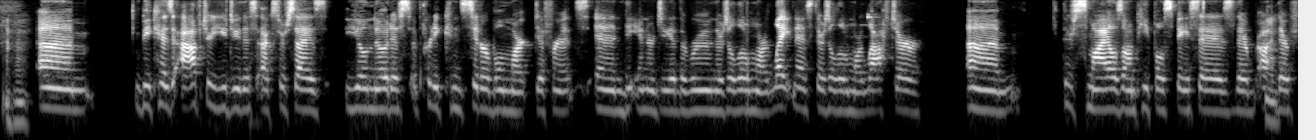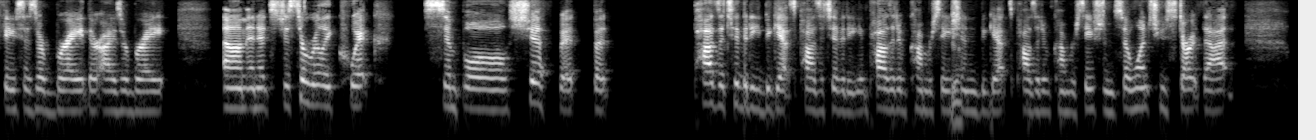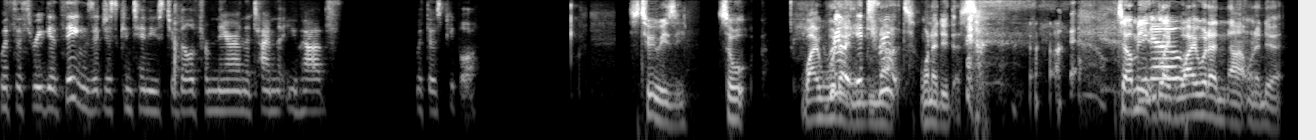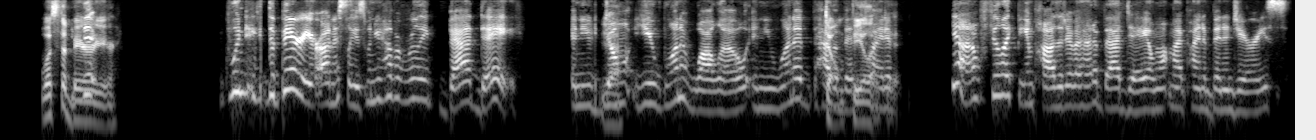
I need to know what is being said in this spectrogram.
Mm-hmm. Um, because after you do this exercise, you'll notice a pretty considerable marked difference in the energy of the room. There's a little more lightness. There's a little more laughter. Um, there's smiles on people's faces their mm. their faces are bright their eyes are bright. Um, and it's just a really quick simple shift but but positivity begets positivity and positive conversation yeah. begets positive conversation. So once you start that with the three good things it just continues to build from there and the time that you have with those people. It's too easy. So why would really, i not want to do this? Tell me you know, like why would i not want to do it what's the barrier when the barrier honestly is when you have a really bad day and you don't you want to wallow and you want to have don't a bit like of it. yeah i don't feel like being positive i had a bad day i want my pint of ben and jerry's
